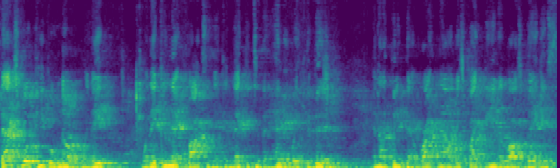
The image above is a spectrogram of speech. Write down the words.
That's what people know when they when they connect boxing. They connect it to the heavyweight division, and I think that right now this fight being in Las Vegas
